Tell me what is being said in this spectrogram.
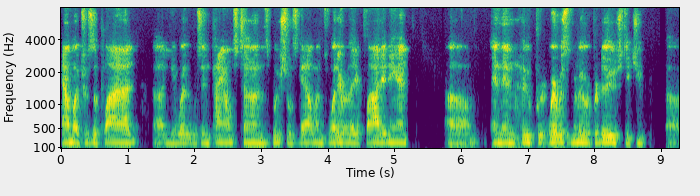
how much was applied, uh, you know, whether it was in pounds, tons, bushels, gallons, whatever they applied it in. Um, and then who, where was the manure produced? Did you, uh,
